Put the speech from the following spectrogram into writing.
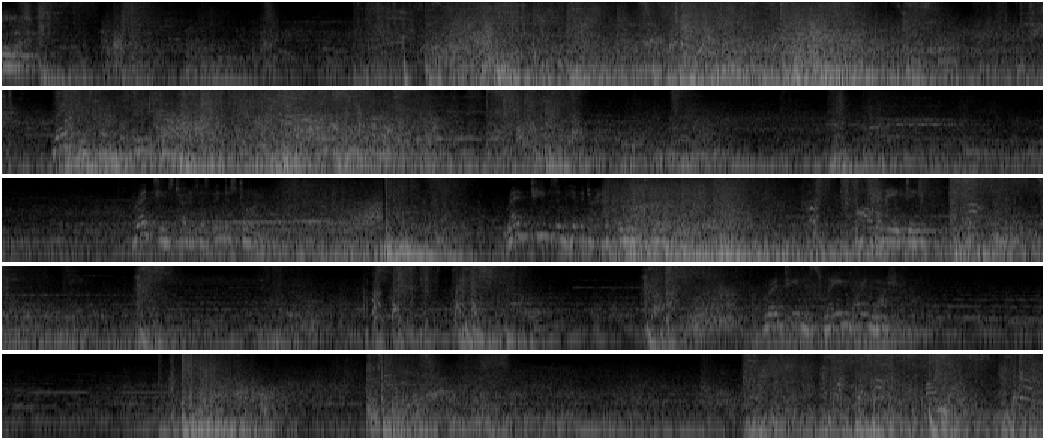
Rampage. Red Team's turret has been destroyed. Red Team's inhibitor has been destroyed. Dominating. Red Team has slain Baron Nashor.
